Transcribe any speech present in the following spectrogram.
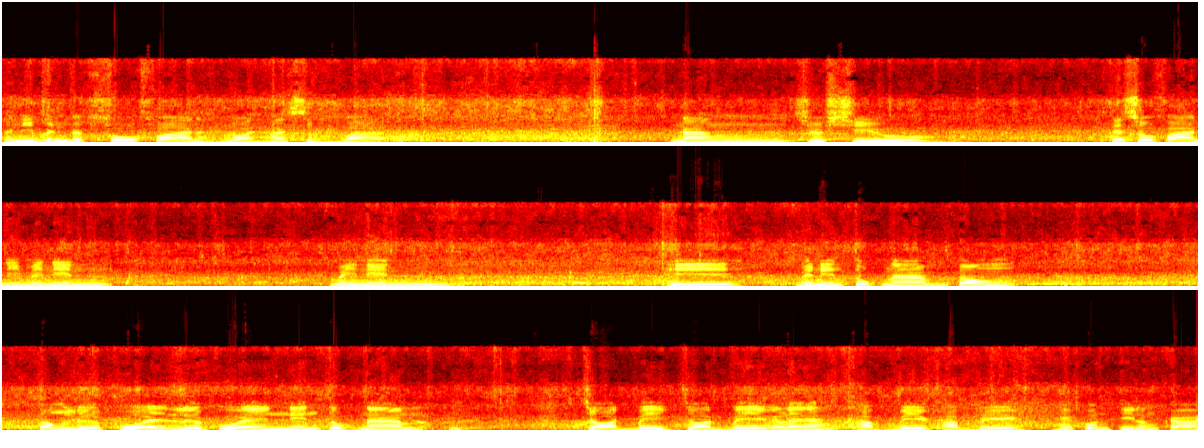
อันนี้เป็นแบบโซฟานะร้อยห้าสิบบาท นั่งชิวๆแต่โซฟานี้ไม่เน้น ไม่เน้นเทไม่เน้นตกน้ำต้องต้องเรือกล้วย เรือกล้วยเน้นตกน้ำ จอดเบรกจอดเบรกอะไรนะ ขับเบรกขับเบรกให้คนตีลังกา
